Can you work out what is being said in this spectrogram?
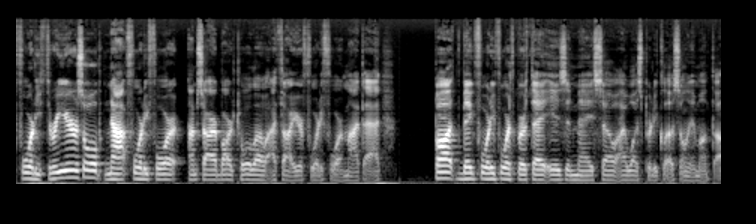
43 years old, not 44. I'm sorry, Bartolo. I thought you were 44. My bad. But the big 44th birthday is in May, so I was pretty close, only a month off.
